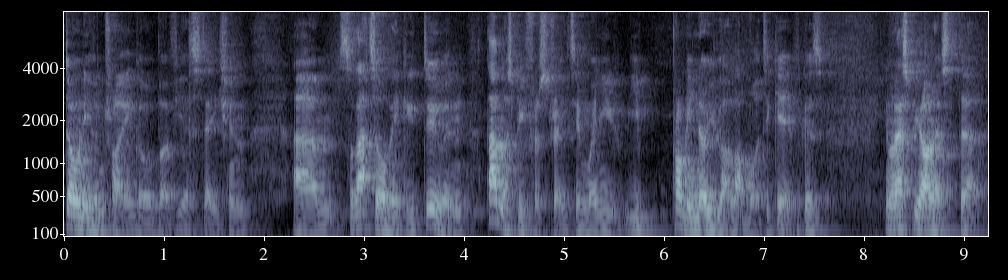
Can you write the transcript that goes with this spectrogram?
Don't even try and go above your station. Um, so that's all they could do, and that must be frustrating when you, you probably know you've got a lot more to give because, you know, let's be honest, that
